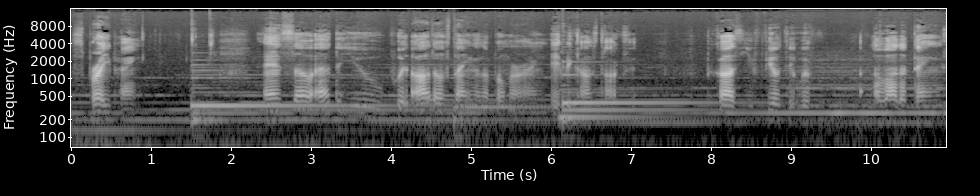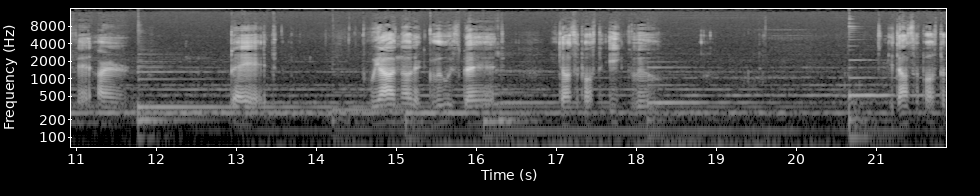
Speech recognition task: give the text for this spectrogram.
spray paint. And so after you put all those things in a boomerang, it becomes toxic because you filled it with a lot of things that are bad. We all know that glue is bad. You don't supposed to eat glue. Don't supposed to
